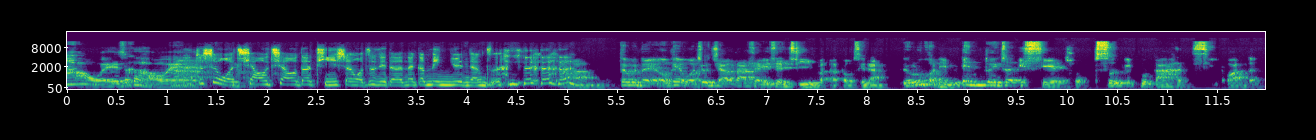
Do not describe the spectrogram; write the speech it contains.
好哎，这个好哎，就是我悄悄的提升我自己的那个命运这样子。啊，对不对？OK，我就教大家一些基本的东西啦。如果你面对这一些同事你不大很喜欢的，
